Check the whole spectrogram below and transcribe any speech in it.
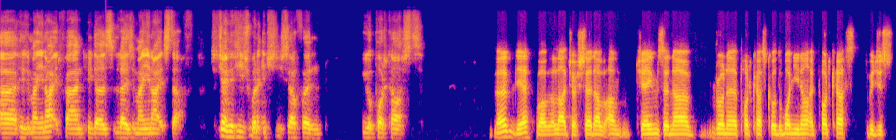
uh, who's a Man United fan who does loads of Man United stuff. So, James, if you just want to introduce yourself and your podcast. Um, yeah, well, like Josh said, I'm, I'm James, and I run a podcast called the One United Podcast. We just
